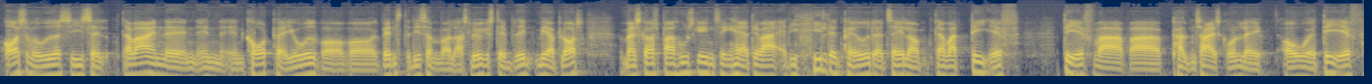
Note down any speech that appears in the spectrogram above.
også var ude at sige selv. Der var en, en, en, en kort periode, hvor, hvor Venstre ligesom var Lars Løkke stemplet ind mere blot. Man skal også bare huske en ting her, det var, at i hele den periode, der er taler om, der var DF. DF var, var parlamentarisk grundlag, og øh, DF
